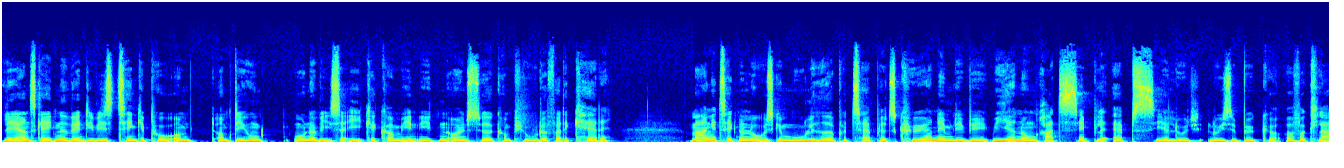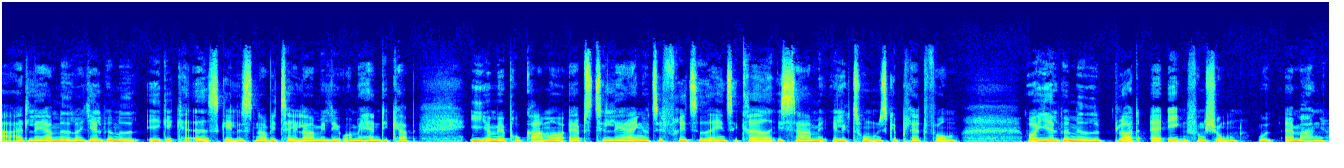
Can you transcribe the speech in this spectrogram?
Læreren skal ikke nødvendigvis tænke på, om, om det, hun underviser i, kan komme ind i den øjenstyrede computer, for det kan det. Mange teknologiske muligheder på tablets kører nemlig via nogle ret simple apps, siger Louise Bøger, og forklarer, at læremiddel og hjælpemiddel ikke kan adskilles, når vi taler om elever med handicap, i og med programmer og apps til læring og til fritid er integreret i samme elektroniske platform, hvor hjælpemidlet blot er én funktion ud af mange.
